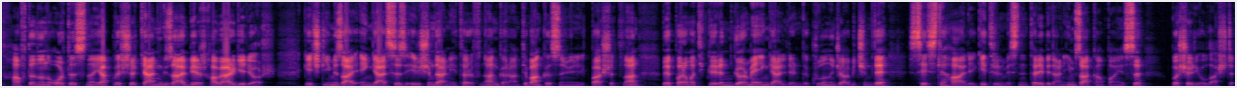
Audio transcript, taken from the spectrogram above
Haftanın ortasına yaklaşırken güzel bir haber geliyor. Geçtiğimiz ay Engelsiz Erişim Derneği tarafından Garanti Bankası'na yönelik başlatılan ve paramatiklerin görme engellilerinde de kullanacağı biçimde sesli hale getirilmesini talep eden imza kampanyası başarıya ulaştı.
